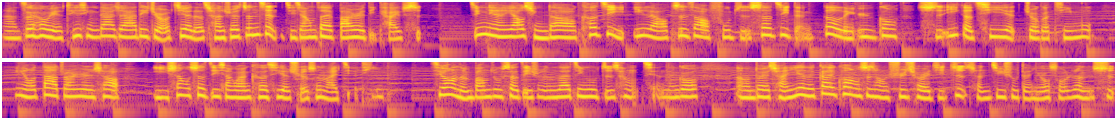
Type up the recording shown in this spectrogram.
那最后也提醒大家，第九届的产学征件即将在八月底开始。今年邀请到科技、医疗、制造、福祉、设计等各领域共十一个企业、九个题目，并由大专院校以上设计相关科系的学生来解题，希望能帮助设计学生在进入职场前，能够嗯对产业的概况、市场需求以及制成技术等有所认识。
